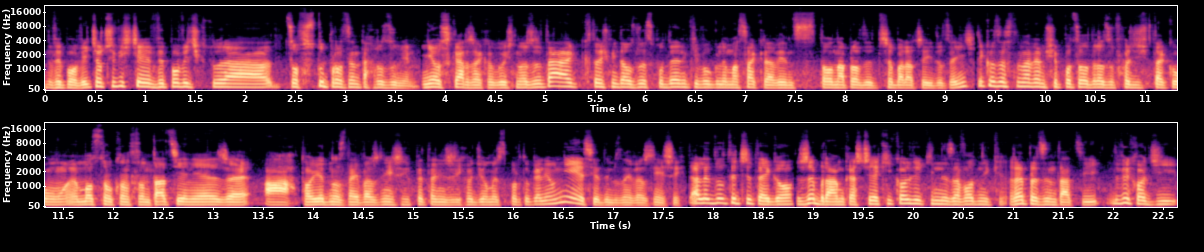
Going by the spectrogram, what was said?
wypowiedź. Oczywiście wypowiedź, która co w 100% rozumiem. Nie oskarża kogoś, no że tak, ktoś mi dał złe spodenki, w ogóle masakra, więc to naprawdę trzeba raczej docenić. Tylko zastanawiam się, po co od razu wchodzić w taką e, mocną konfrontację, nie, że a, to jedno z najważniejszych pytań, jeżeli chodzi o mecz z Portugalią, nie jest jednym z najważniejszych, ale dotyczy tego, że bramkarz czy jakikolwiek inny zawodnik reprezentacji wychodzi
